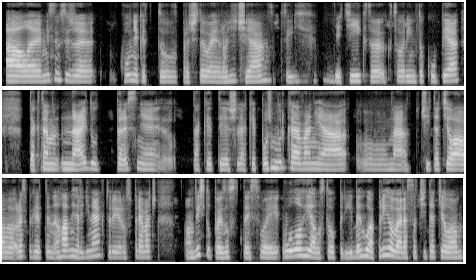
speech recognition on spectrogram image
ale myslím si, že kľudne, keď to prečítajú aj rodičia tých detí, kto- ktorým to kúpia, tak tam nájdu presne také tie šľaké požmurkávania na čitateľa, respektíve ten hlavný hrdina, ktorý je rozprávač, on vystupuje zo tej svojej úlohy alebo z toho príbehu a prihovára sa čitateľom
